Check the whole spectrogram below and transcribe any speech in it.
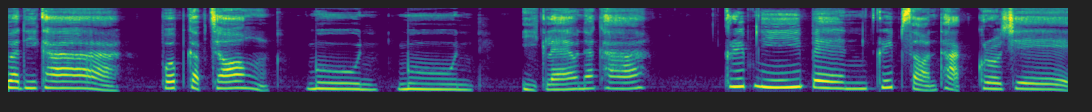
วัสดีค่ะ พบกับช่อง Moon Moon อีกแล้วนะคะ คลิปนี้เป็นคลิปสอนถักโครเชต์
